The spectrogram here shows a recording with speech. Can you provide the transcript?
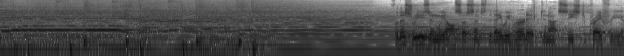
thing. For this reason, we also, since the day we heard it, do not cease to pray for you,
